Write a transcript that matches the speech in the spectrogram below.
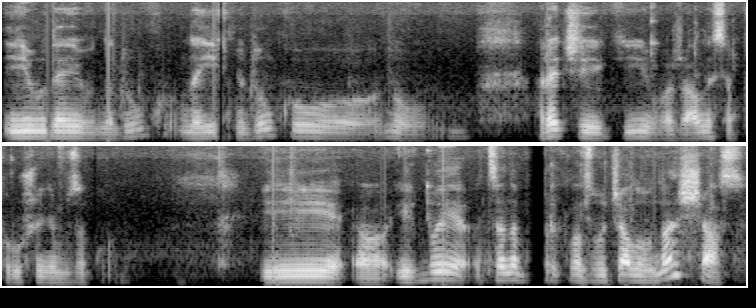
і іудеїв, на думку, на їхню думку, ну, речі, які вважалися порушенням закону. І е, якби це, наприклад, звучало в наш час,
